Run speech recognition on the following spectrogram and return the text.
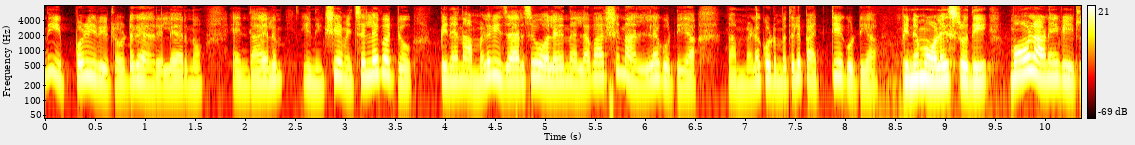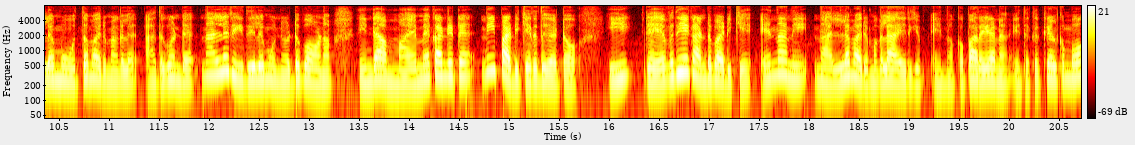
നീ ഇപ്പോഴും ഈ വീട്ടിലോട്ട് കയറില്ലായിരുന്നു. എന്തായാലും ഇനി ക്ഷമിച്ചല്ലേ പറ്റൂ. പിന്നെ നമ്മൾ വിചാരിച്ച പോലെ പോലെയൊന്നല്ല വർഷം നല്ല കുട്ടിയാ. നമ്മളെ കുടുംബത്തിൽ പറ്റിയ കുട്ടിയാ. പിന്നെ മോളെ ശ്രുതി മോളാണ് ഈ വീട്ടിലെ മൂത്ത മരുമകൾ അതുകൊണ്ട് നല്ല രീതിയിൽ മുന്നോട്ട് പോകണം. നിന്റെ അമ്മായിമ്മയെ കണ്ടിട്ട് നീ പഠിക്കരുത് കേട്ടോ. ഈ രേവതിയെ കണ്ട് പഠിക്ക്. എന്നാ നീ നല്ല മരുമകളായിരിക്കും എന്നൊക്കെ പറയാണ്. ഇതൊക്കെ കേൾക്കുമ്പോൾ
